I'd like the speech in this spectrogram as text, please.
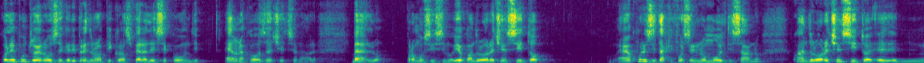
con le punture rosse che riprendono la piccola sfera dei secondi, è una cosa eccezionale. Bello, promosissimo. Io quando l'ho recensito, è una curiosità che forse non molti sanno, quando l'ho recensito, eh, mh,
